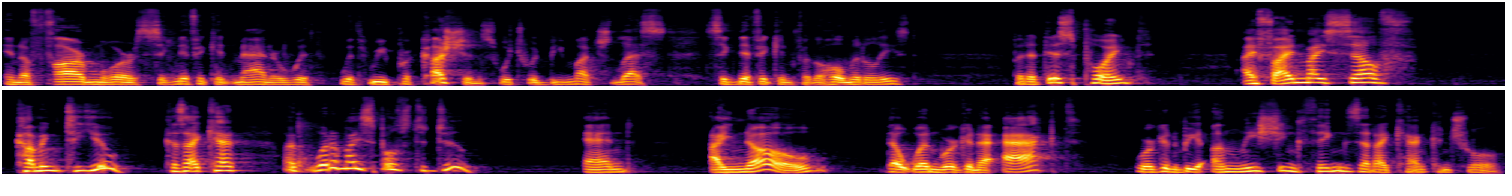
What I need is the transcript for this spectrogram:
in a far more significant manner with, with repercussions, which would be much less significant for the whole Middle East. But at this point, I find myself coming to you because I can't, what am I supposed to do? And I know that when we're going to act, we're going to be unleashing things that I can't control.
